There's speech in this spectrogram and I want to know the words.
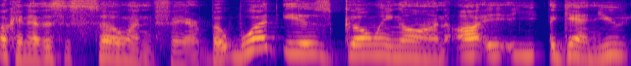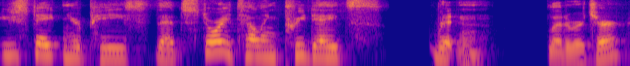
Okay, now this is so unfair, but what is going on? Uh, again, you, you state in your piece that storytelling predates written literature.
